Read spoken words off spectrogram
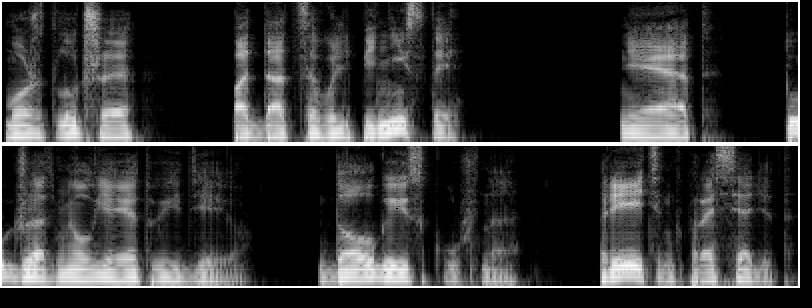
Может, лучше податься в альпинисты нет, тут же отмел я эту идею. Долго и скучно. Рейтинг просядет.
